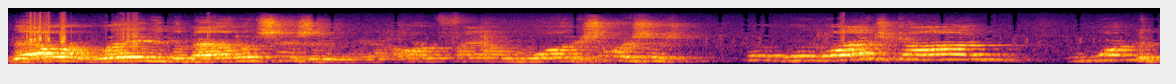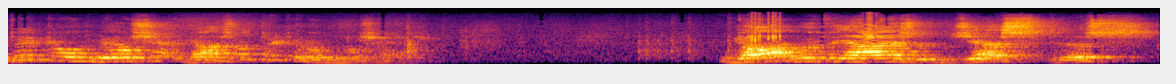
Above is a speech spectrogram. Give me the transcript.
Thou art weighed in the balances and art found wanting. Somebody says, well, well, why is God wanting to pick on Belshazzar? God's not picking on Belshazzar. God, with the eyes of justice,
